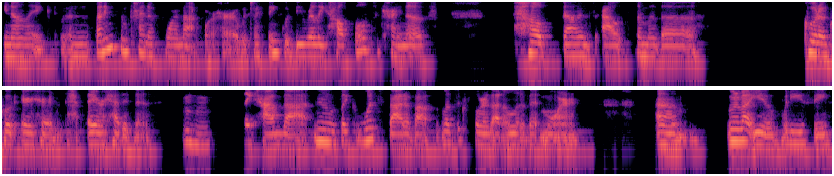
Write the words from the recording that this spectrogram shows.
You know, like, and setting some kind of format for her, which I think would be really helpful to kind of help balance out some of the quote unquote airhead airheadedness. Mm-hmm. Like have that. You know, it's like, what's that about? Let's explore that a little bit more. Um, what about you? What do you see?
